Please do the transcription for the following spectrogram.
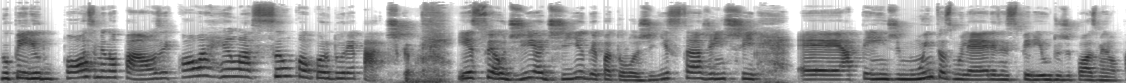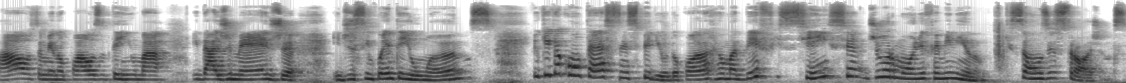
no período pós-menopausa e qual a relação com a gordura hepática. Isso é o dia a dia do hepatologista. A gente é, atende muitas mulheres nesse período de pós-menopausa. A menopausa tem uma idade média de 51 anos. E o que, que acontece nesse período? Ocorre uma deficiência de hormônio feminino, que são os estrógenos.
